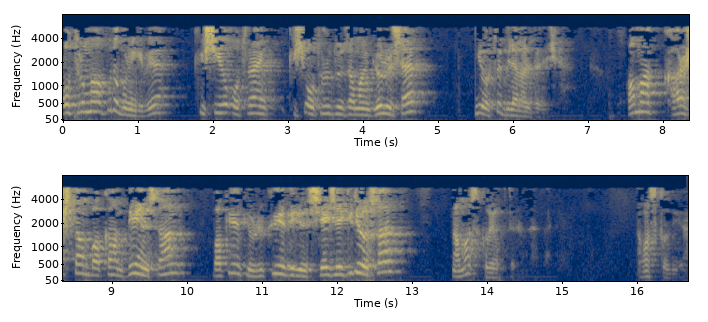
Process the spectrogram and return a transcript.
Oturma bu da bunun gibi. Kişiyi oturan kişi oturduğu zaman görürse niye oturuyor bilemez böylece. Ama karşıdan bakan bir insan bakıyor ki rüküye gidiyor, secdeye gidiyorsa namaz kılıyor. Namaz kılıyor.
